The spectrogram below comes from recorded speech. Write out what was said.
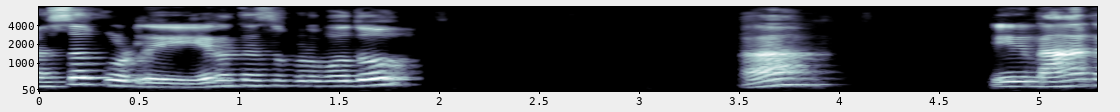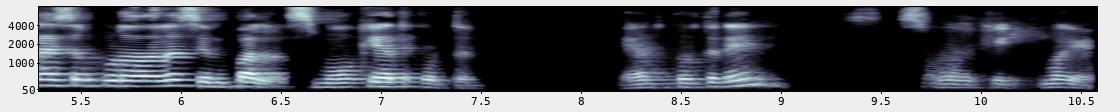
ಹೆಸರು ಕೊಡ್ರಿ, ಏನಂತ ಹೆಸರು ಕೊಡ್ಬೋದು? ಆ? ಈಗ ನಾನ್ ಹೆಸರು ಕೊಡೋದಾದ್ರೆ ಸಿಂಪಲ್ ಸ್ಮೋಕಿ ಅಂತ ಕೊಡ್ತೀನಿ. ಏನಂತ ಕೊಡ್ತೀನಿ? ಸ್ಮೋಕಿ ಮಗೆ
